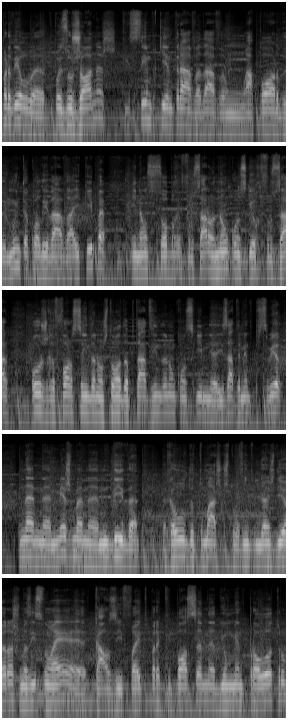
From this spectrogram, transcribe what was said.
Perdeu depois o Jonas, que sempre que entrava dava um apor de muita qualidade à equipa e não se soube reforçar ou não conseguiu reforçar, ou os reforços ainda não estão adaptados, ainda não consegui exatamente perceber na, na mesma medida. Raul de Tomás custou 20 milhões de euros, mas isso não é causa e efeito para que possa, de um momento para o outro,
